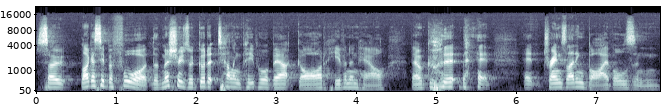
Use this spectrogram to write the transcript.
So, like I said before, the missionaries were good at telling people about God, heaven, and hell. They were good at, at, at, translating Bibles and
